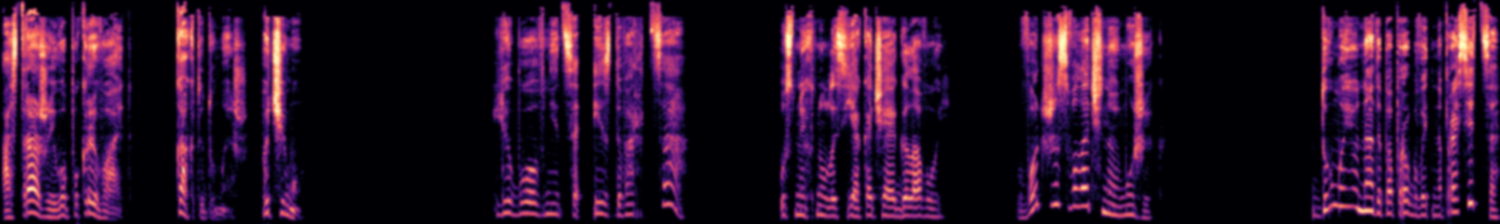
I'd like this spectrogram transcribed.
а стража его покрывает. Как ты думаешь, почему? Любовница из дворца? Усмехнулась я, качая головой. Вот же сволочной мужик. Думаю, надо попробовать напроситься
